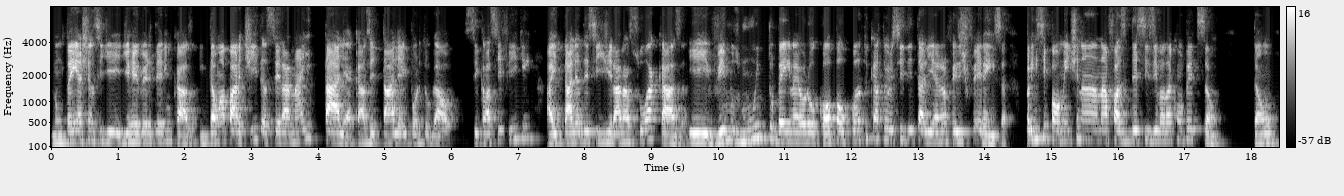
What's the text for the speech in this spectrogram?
Não tem a chance de, de reverter em casa. Então a partida será na Itália, caso Itália e Portugal se classifiquem, a Itália decidirá na sua casa. E vimos muito bem na Eurocopa o quanto que a torcida italiana fez diferença. principalmente na, na fase decisiva da competição. Então,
